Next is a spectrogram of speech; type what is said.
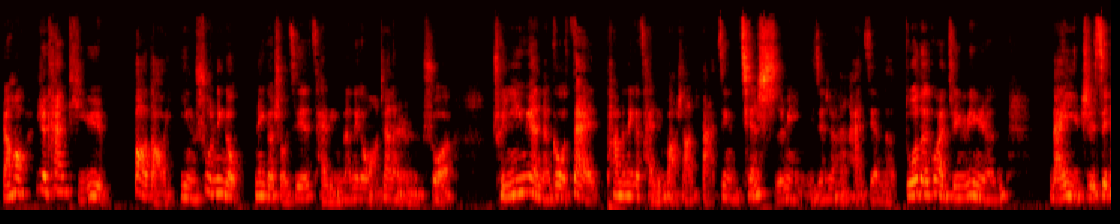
然后日刊体育报道引述那个那个手机彩铃的那个网站的人说，纯音乐能够在他们那个彩铃榜上打进前十名，已经是很罕见的，夺得冠军令人难以置信。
